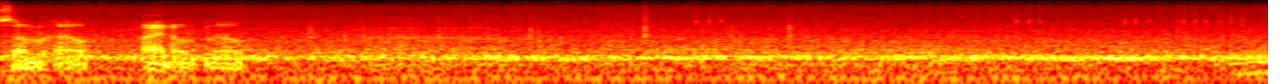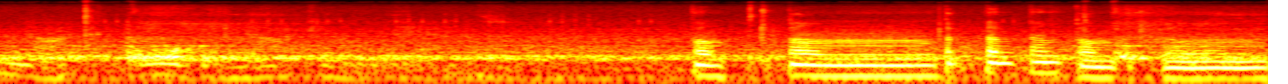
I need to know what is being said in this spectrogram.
somehow. I don't know. Knock. You'll be knocking that. Bum bum bum bum bum bum.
